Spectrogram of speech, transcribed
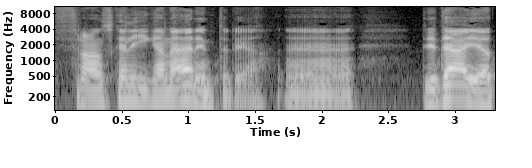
Franska ligan är inte det. Eh, det är där jag,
